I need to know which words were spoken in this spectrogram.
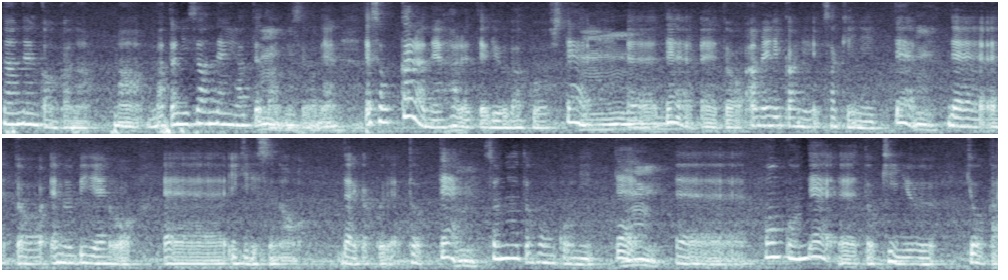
何年間かな、まあ、また23年やってたんですよね、でそっからね晴れて留学をして、えー、で、えーと、アメリカに先に行って、で、えーと、MBA を、えー、イギリスの大学で取って、うん、その後香港に行って、うん、えー、香港で、えーと金融協会。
